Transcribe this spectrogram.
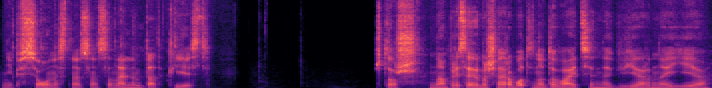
Не все у нас становится национальным, да, так и есть. Что ж, нам предстоит большая работа, но давайте, наверное...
